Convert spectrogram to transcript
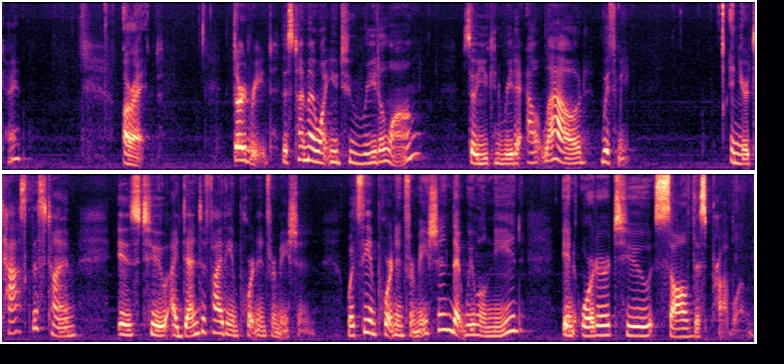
okay? All right, third read. This time I want you to read along so you can read it out loud with me. And your task this time is to identify the important information. What's the important information that we will need in order to solve this problem?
